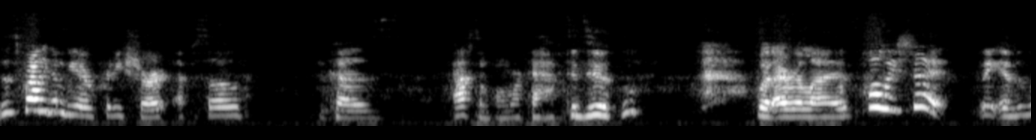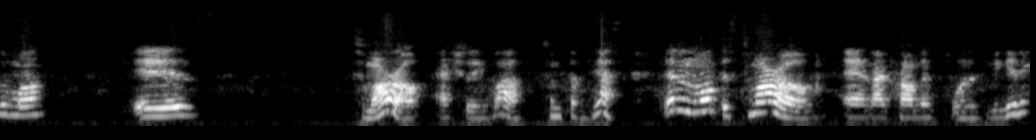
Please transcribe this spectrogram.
this is probably going to be a pretty short episode because I have some homework I have to do. but I realized, holy shit, the end of the month is tomorrow, actually. Wow, 27th, yes. The end of the month is tomorrow. And I promised one at the beginning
